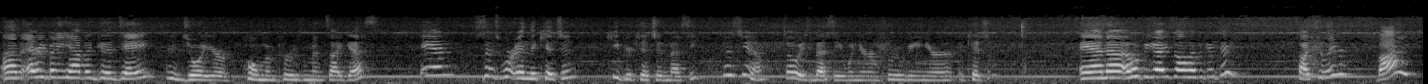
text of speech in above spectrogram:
Um, everybody have a good day. Enjoy your home improvements, I guess. And since we're in the kitchen, keep your kitchen messy. Because, you know, it's always messy when you're improving your kitchen. And uh, I hope you guys all have a good day. Talk to you later. Bye.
